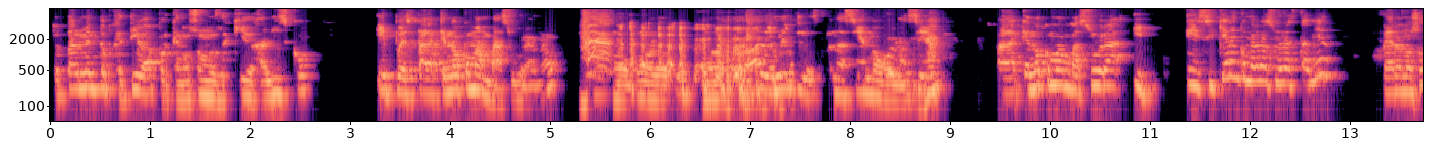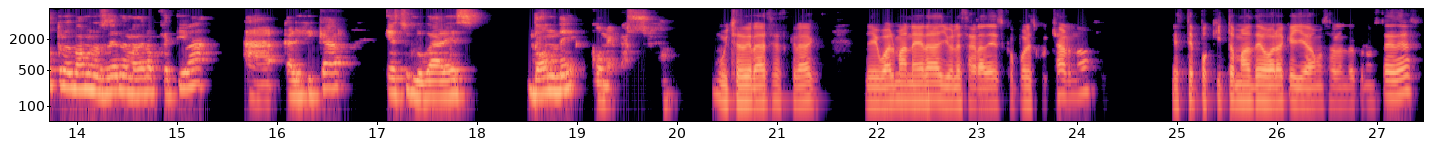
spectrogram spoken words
totalmente objetiva, porque no somos de aquí de Jalisco, y pues para que no coman basura, ¿no? Como, probablemente lo están haciendo o lo hacían, para que no coman basura, y, y si quieren comer basura está bien, pero nosotros vamos a hacer de manera objetiva a calificar estos lugares donde comemos. Muchas gracias, crack. De igual manera, yo les agradezco por escucharnos este poquito más de hora que llevamos hablando con ustedes.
